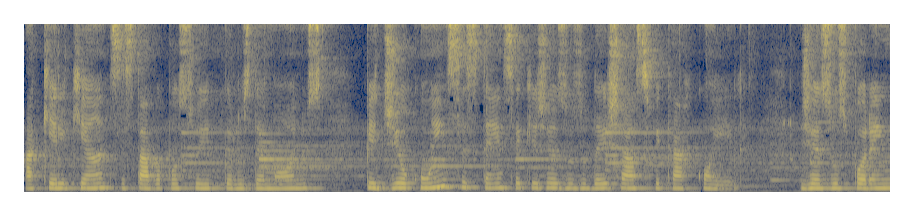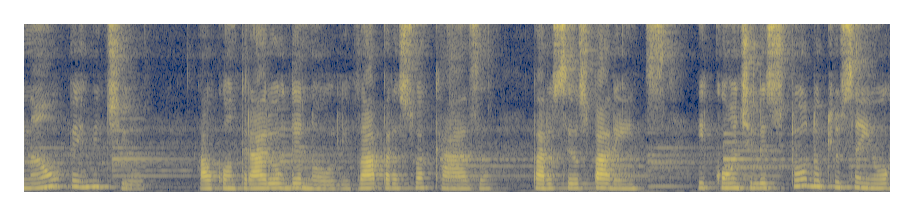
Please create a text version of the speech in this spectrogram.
aquele que antes estava possuído pelos demônios pediu com insistência que Jesus o deixasse ficar com ele. Jesus, porém, não o permitiu. Ao contrário, ordenou-lhe: vá para sua casa, para os seus parentes, e conte-lhes tudo o que o Senhor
